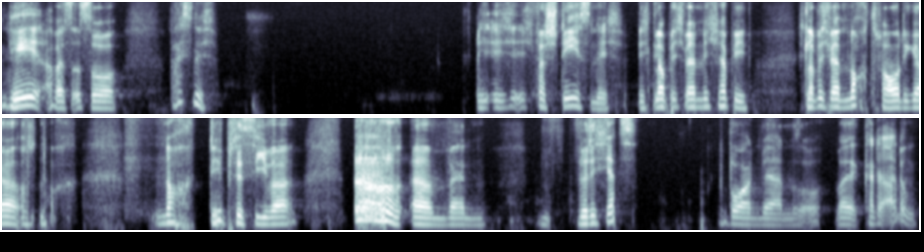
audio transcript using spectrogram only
nee, aber es ist so, weiß nicht. Ich, ich, ich verstehe es nicht. Ich glaube, ich wäre nicht happy. Ich glaube, ich wäre noch trauriger und noch, noch depressiver, ähm, wenn würde ich jetzt geboren werden, so. Weil, keine Ahnung.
